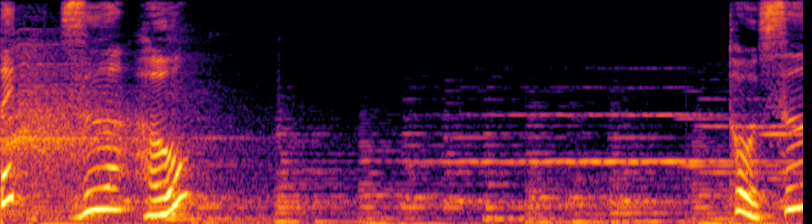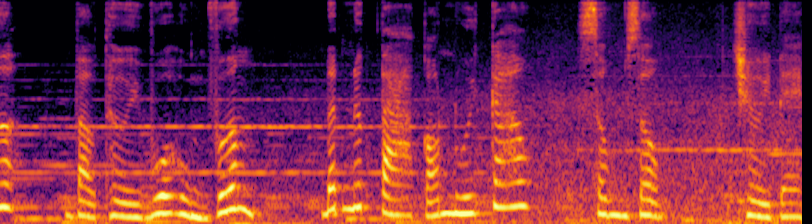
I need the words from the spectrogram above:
tích dưa hấu Thổ xưa, vào thời vua Hùng Vương, đất nước ta có núi cao, sông rộng, trời đẹp,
